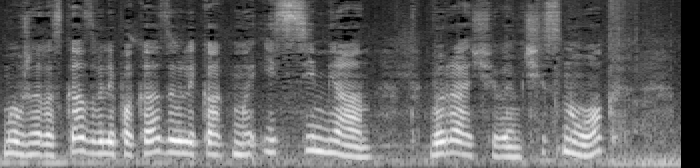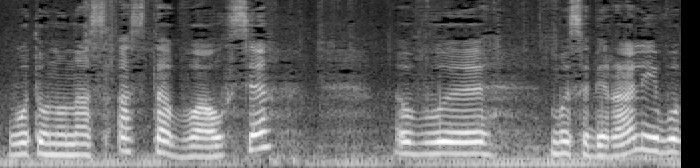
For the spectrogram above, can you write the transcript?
Мы уже рассказывали, показывали, как мы из семян выращиваем чеснок. Вот он у нас оставался в... мы собирали его.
